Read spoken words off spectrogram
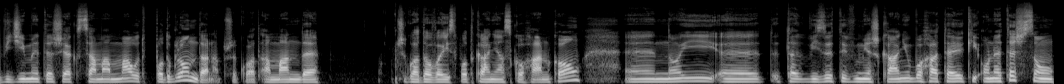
Widzimy też, jak sama Maud podgląda na przykład Amandę przykładowo jej spotkania z kochanką. No i te wizyty w mieszkaniu bohaterki, one też są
